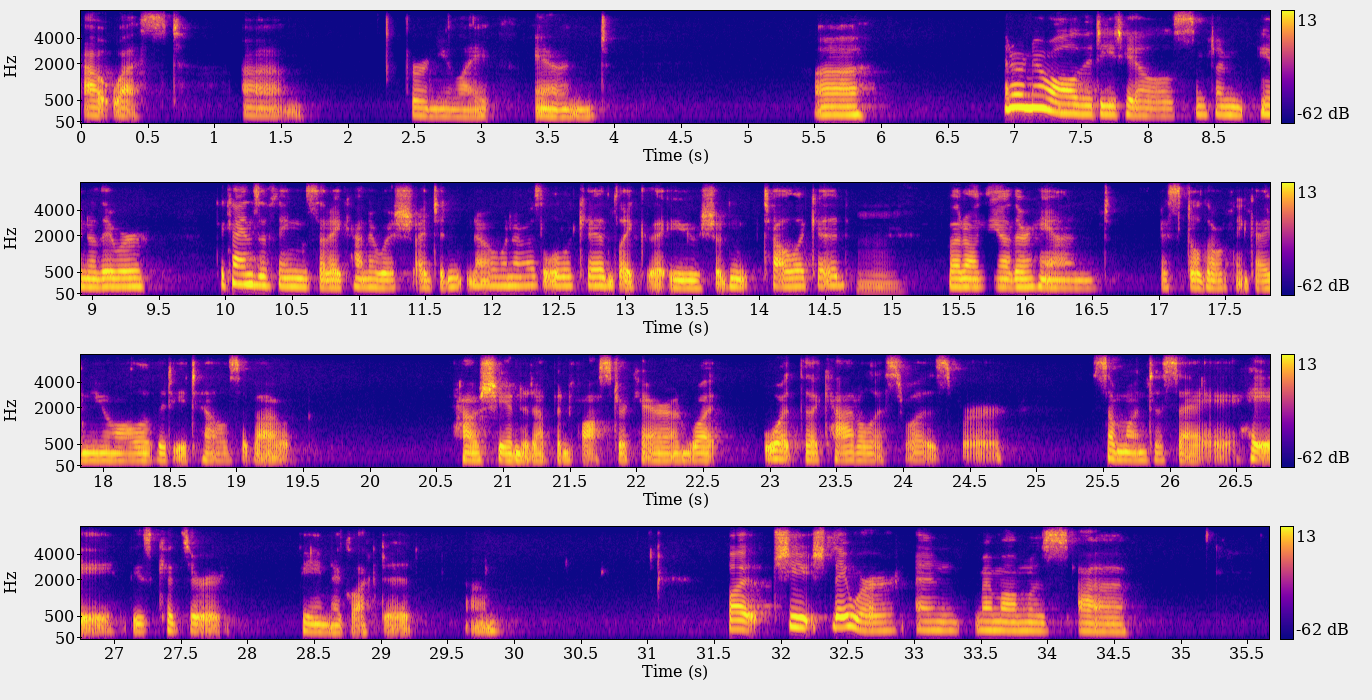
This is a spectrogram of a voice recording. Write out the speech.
out west um, for a new life. And uh, I don't know all the details. Sometimes you know they were the kinds of things that I kind of wish I didn't know when I was a little kid, like that you shouldn't tell a kid. Mm. But on the other hand, I still don't think I knew all of the details about how she ended up in foster care and what what the catalyst was for someone to say, "Hey, these kids are being neglected." Um, but she, they were, and my mom was uh,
